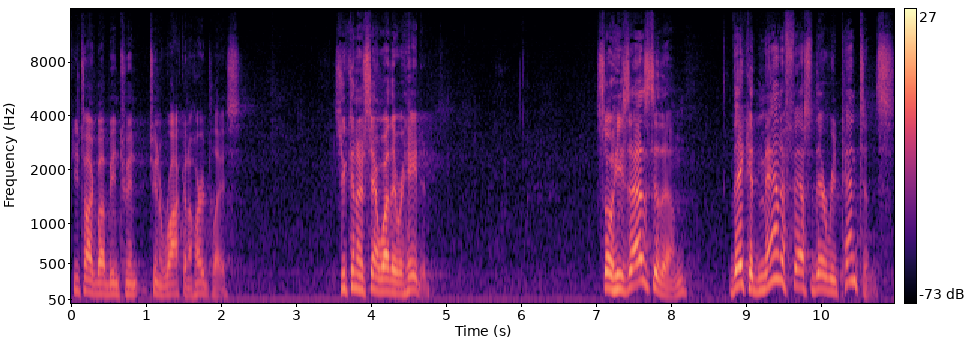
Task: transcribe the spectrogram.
You talk about being between, between a rock and a hard place. So you can understand why they were hated. So he says to them, they could manifest their repentance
